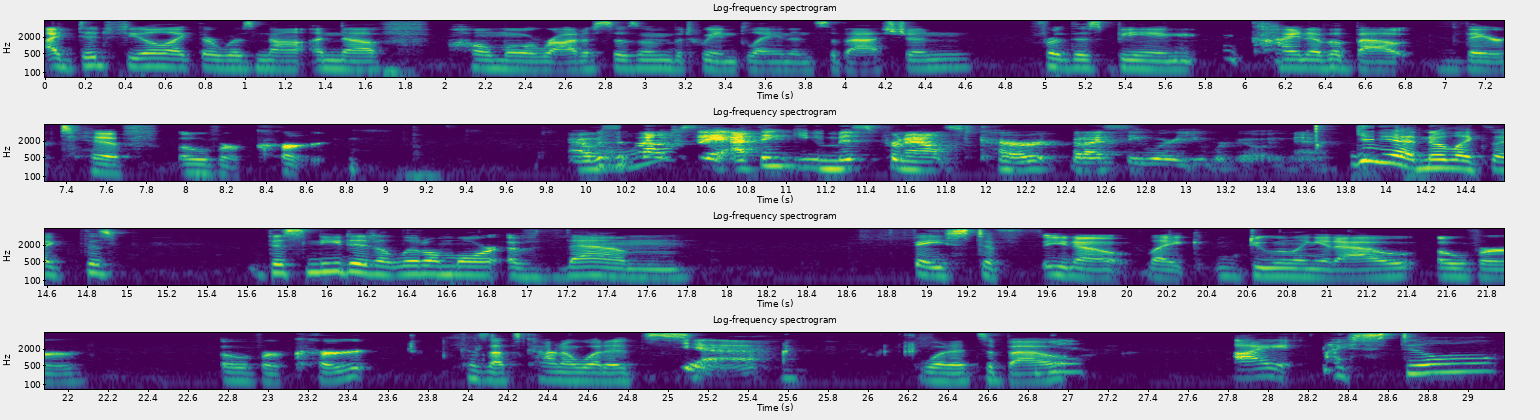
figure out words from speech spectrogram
I did feel like there was not enough homoeroticism between Blaine and Sebastian for this being kind of about their tiff over Kurt. I was about to say, I think you mispronounced Kurt, but I see where you were going there. Yeah, yeah, no, like like this this needed a little more of them face to you know like dueling it out over over Kurt because that's kind of what it's Yeah. what it's about. Yeah. I I still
